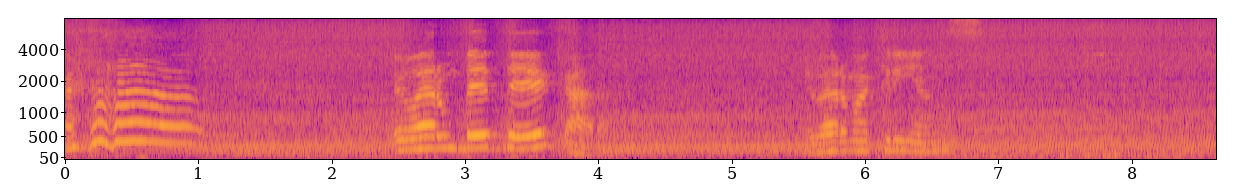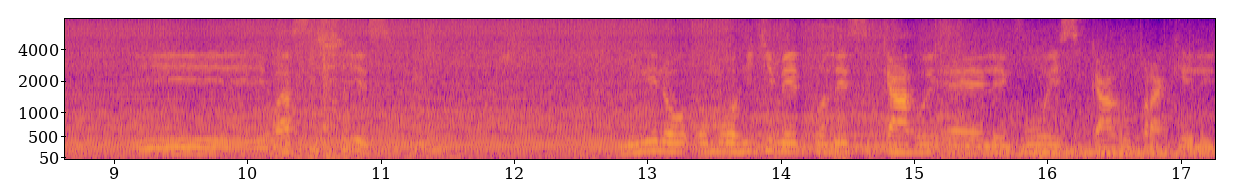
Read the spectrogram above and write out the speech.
eu era um bebê, cara. Eu era uma criança. E eu assisti esse filme. Menino, eu, morri de medo quando esse carro é, levou esse carro para aquele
